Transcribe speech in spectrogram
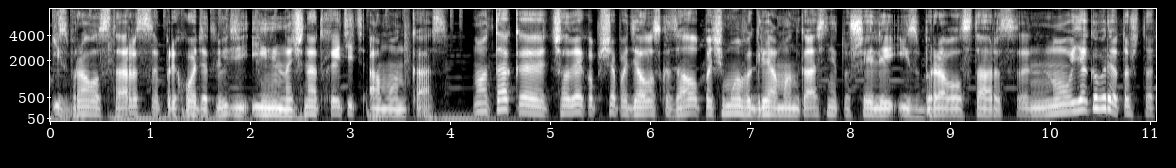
из Бравл Stars приходят люди и начинают хейтить Among Us. Ну а так, э, человек вообще по делу сказал, почему в игре Among Us нету Шелли из Бравл Stars. Ну, я говорю то, что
